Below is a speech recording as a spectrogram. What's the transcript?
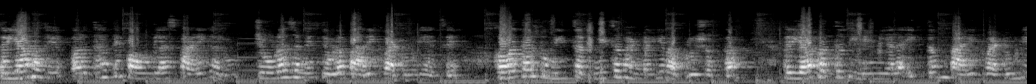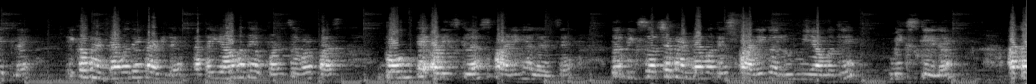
तर यामध्ये अर्धा ते पाऊण ग्लास पाणी घालून जेवढं जमेल तेवढं बारीक वाटून घ्यायचे हवं तर तुम्ही चटणीचं भांडही वापरू शकता. तर या पद्धतीने मी याला एकदम बारीक वाटून घेतलंय. एका भांड्यामध्ये काढलंय. आता यामध्ये आपण जवळपास दोन ते अडीच ग्लास पाणी घालायचंय. तर मिक्सरच्या भांड्यामध्येच पाणी घालून मी यामध्ये मिक्स केलंय. आता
